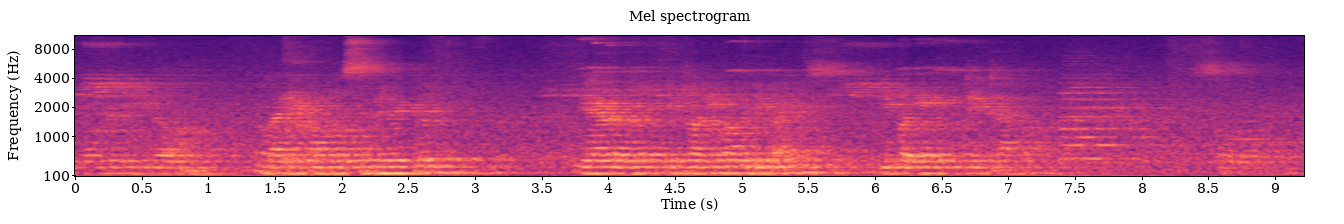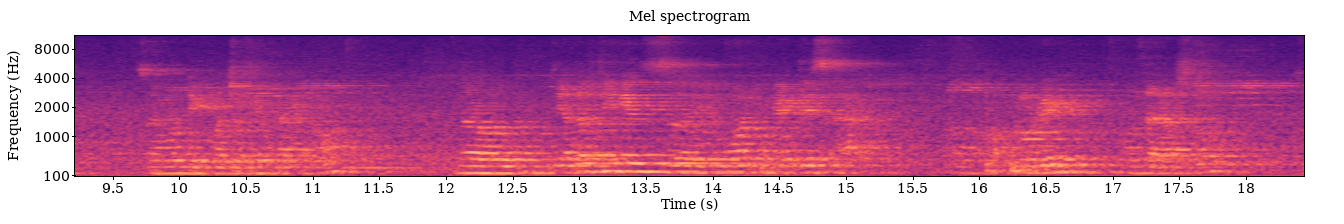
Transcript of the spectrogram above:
We already uh, on the simulator. We had it running on the device, debugging the data. So, so I won't take much of your time now. Now, the other thing is uh, you want to get this app uh, uploaded the App Store. So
